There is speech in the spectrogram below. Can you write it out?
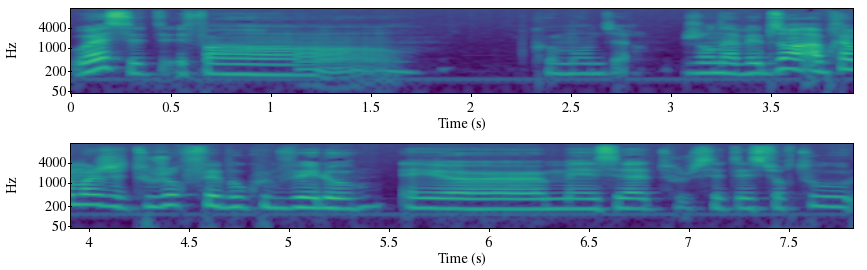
ouais, c'était. Enfin. Comment dire? J'en avais besoin. Après, moi, j'ai toujours fait beaucoup de vélo. Et, mais c'était surtout.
